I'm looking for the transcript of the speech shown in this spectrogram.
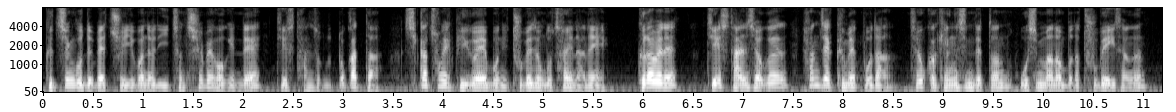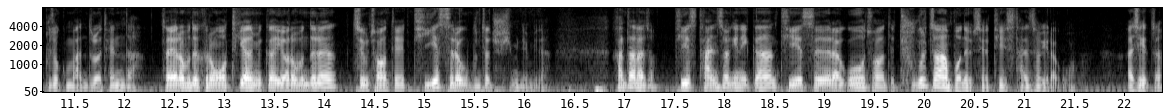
그 친구들 매출 이번 연도 2,700억인데 DS 단속도 똑같다. 시가총액 비교해 보니 두 배 정도 차이 나네. 그러면은 DS 단속은 현재 금액보다 최고가 갱신됐던 50만 원보다 두 배 이상은 무조건 만들어야 된다. 자 여러분들 그럼 어떻게 합니까? 여러분들은 지금 저한테 DS라고 문자 주시면 됩니다. 간단하죠? DS 단석이니까 DS라고 저한테 두 글자만 보내주세요. DS 단석이라고 아시겠죠?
